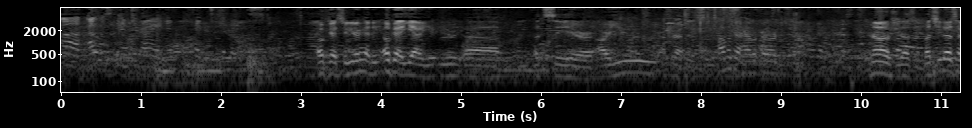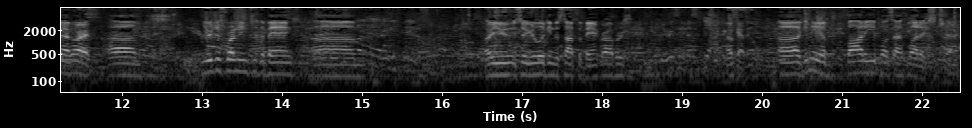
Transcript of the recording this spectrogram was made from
Uh, I was going to try and head to the base. Okay, so you're heading. Okay, yeah. You, you, uh, let's see here. Are you? I forgot this. Does Atomica have a card? No, she doesn't. But she does have. All right. Um, you're just running to the bank. Um, are you? So you're looking to stop the bank robbers? Yeah. Okay. Uh, give me a body plus athletics check.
